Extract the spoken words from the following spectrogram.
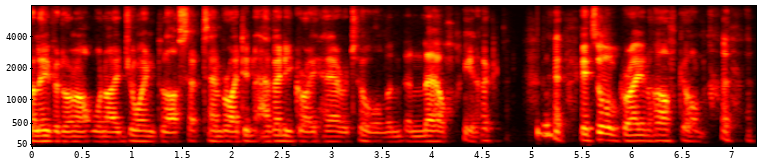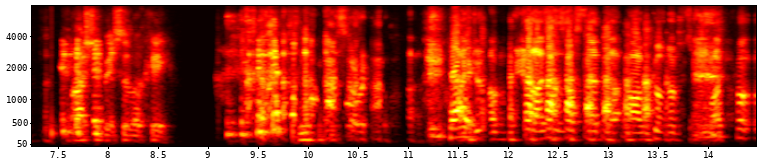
believe it or not when i joined last september i didn't have any grey hair at all and, and now you know it's all grey and half gone I should be so lucky. Sorry. I, realised um, as I said that I've got a, my foot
